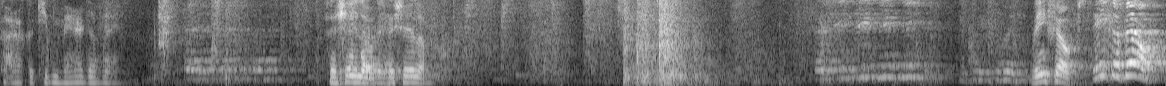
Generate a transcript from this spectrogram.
Caraca, que merda, velho. Fecha aí, Léo. Fecha aí, Léo. Fecha, entra, entra, entra, entra. Vem, Phelps. Entra, Phelps!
